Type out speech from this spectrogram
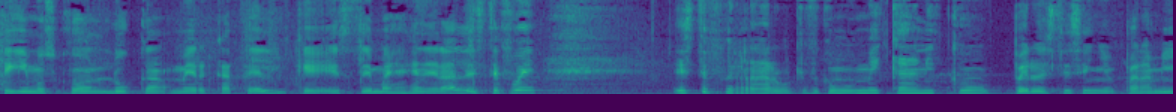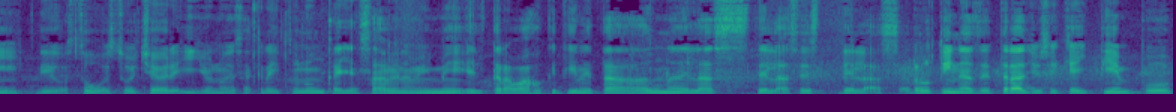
seguimos con Luca Mercatelli, que es de magia general. Este fue este fue raro, porque fue como un mecánico, pero este señor, para mí, digo, estuvo, estuvo chévere y yo no desacredito nunca, ya saben, a mí me, el trabajo que tiene cada una de las, de las, de las rutinas detrás, yo sé que hay tiempo,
